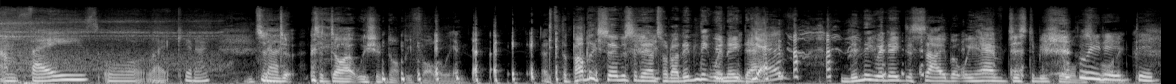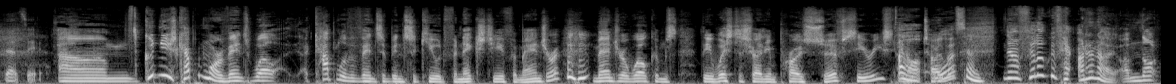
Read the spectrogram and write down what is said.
um, phase or, like, you know. It's a, No. di- it's a diet we should not be following. That's the public service announcement I didn't think we need to Yeah. have. Didn't think we need to say, but we have just to be sure this we morning. did, did. That's it. Um, good news, couple more events. Well, a couple of events have been secured for next year for Mandurah. Mm-hmm. Mandurah welcomes the West Australian Pro Surf Series in Oh, October. awesome. Now, I feel like we've had, I don't know, I'm not,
